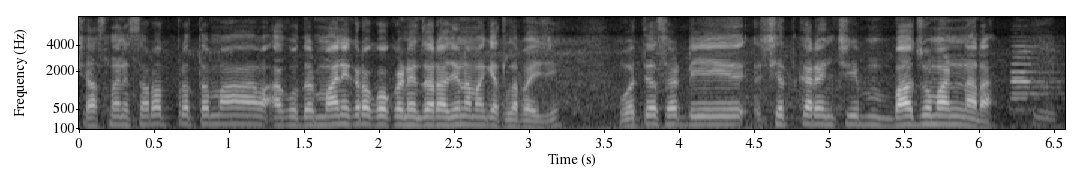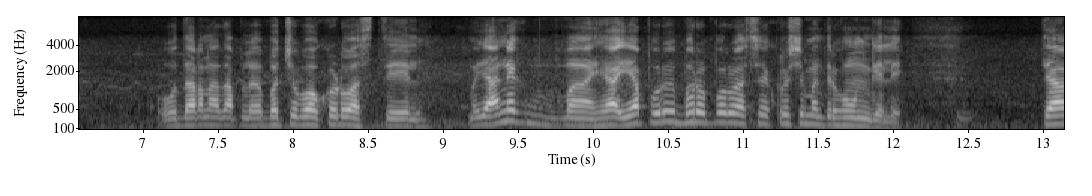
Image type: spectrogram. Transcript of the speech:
शासनाने सर्वात प्रथम अगोदर माणिकराव कोकणेचा राजीनामा घेतला पाहिजे व त्यासाठी शेतकऱ्यांची बाजू मांडणारा उदाहरणार्थ आपलं बच्चूभाऊ कडू असतील म्हणजे अनेक ह्या यापूर्वी भरपूर असे कृषी मंत्री होऊन गेले. त्या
